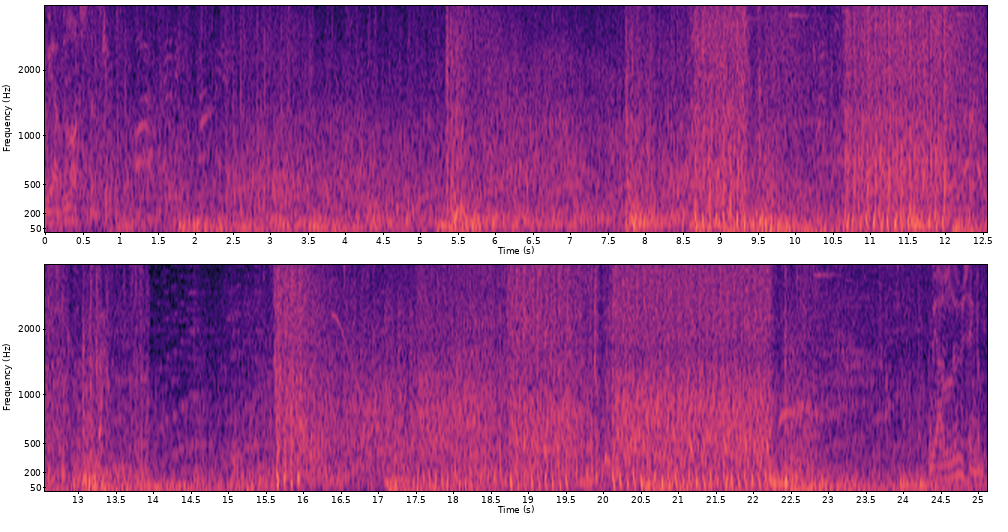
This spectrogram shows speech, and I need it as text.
We have lost objective. Losing objective.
